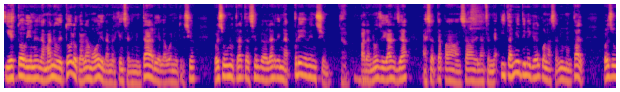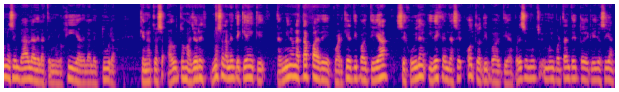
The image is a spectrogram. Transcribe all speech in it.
y esto viene de la mano de todo lo que hablamos hoy, de la emergencia alimentaria, de la buena nutrición. Por eso uno trata siempre de hablar de una prevención, para no llegar ya a esa etapa avanzada de la enfermedad. Y también tiene que ver con la salud mental Por eso uno siempre habla de la tecnología, de la lectura, que nuestros adultos mayores no solamente queden que termina una etapa de cualquier tipo de actividad, se jubilan y dejan de hacer otro tipo de actividad. Por eso es muy, muy importante esto de que ellos sigan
